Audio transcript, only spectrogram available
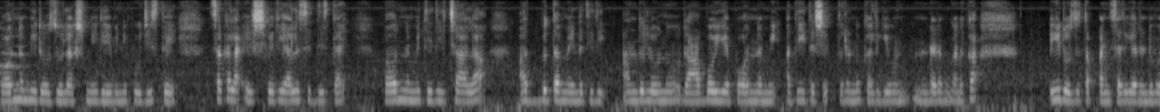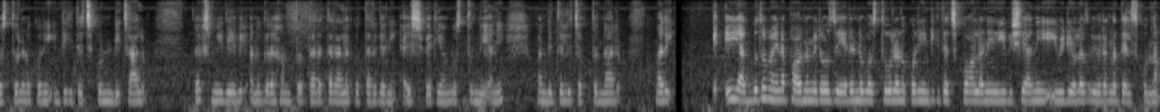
పౌర్ణమి రోజు లక్ష్మీదేవిని పూజిస్తే సకల ఐశ్వర్యాలు సిద్ధిస్తాయి. పౌర్ణమి తిథి చాలా అద్భుతమైన తిథి అందులోనూ రాబోయే పౌర్ణమి అతీత శక్తులను కలిగి ఉండడం గనక ఈరోజు తప్పనిసరిగా రెండు వస్తువులను కొని ఇంటికి తెచ్చుకుండి చాలు. లక్ష్మీదేవి అనుగ్రహంతో తరతరాలకు తరగని ఐశ్వర్యం వస్తుంది అని పండితులు చెప్తున్నారు. మరి ఈ అద్భుతమైన పౌర్ణమి రోజు ఏ రెండు వస్తువులను కొని ఇంటికి తెచ్చుకోవాలని ఈ విషయాన్ని ఈ వీడియోలో వివరంగా తెలుసుకుందాం.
